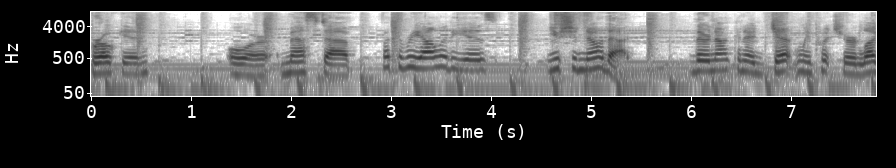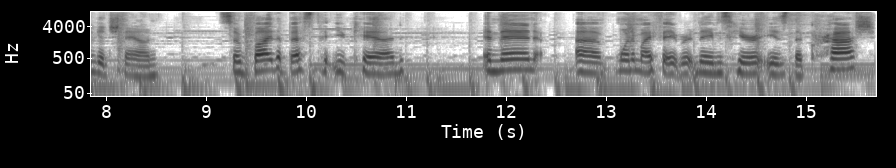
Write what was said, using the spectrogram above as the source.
broken or messed up. But the reality is, you should know that they're not going to gently put your luggage down. So buy the best that you can. And then um, one of my favorite names here is the Crash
